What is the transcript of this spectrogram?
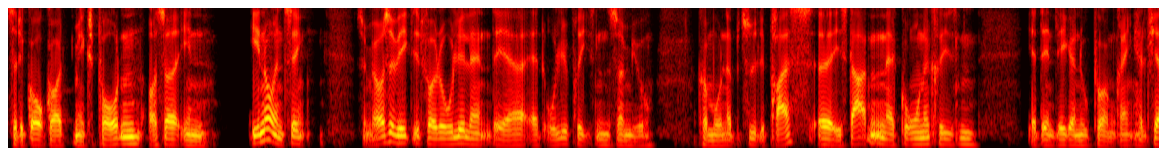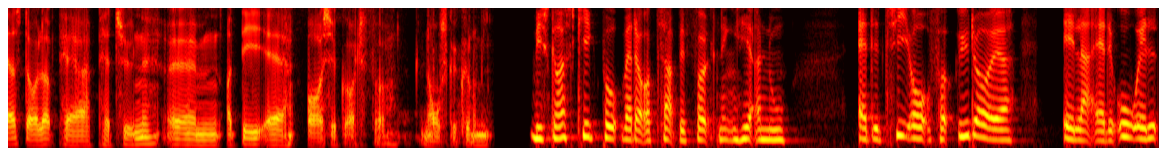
så det går godt med eksporten. Og så en endnu en ting, som jo også er vigtigt for et olieland, det er, at olieprisen, som jo kom under betydeligt pres øh, i starten af coronakrisen, ja, den ligger nu på omkring 70 dollar per, per tynde, øhm, og det er også godt for norsk økonomi. Vi skal også kigge på, hvad der optager befolkningen her og nu. Er det 10 år for Ydøjer, eller er det OL,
